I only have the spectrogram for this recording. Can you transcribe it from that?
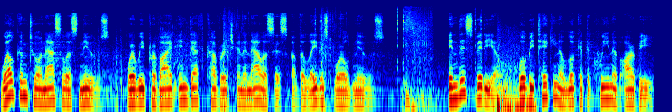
Welcome to Onasilus News, where we provide in-depth coverage and analysis of the latest world news. In this video, we'll be taking a look at the Queen of R&B.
